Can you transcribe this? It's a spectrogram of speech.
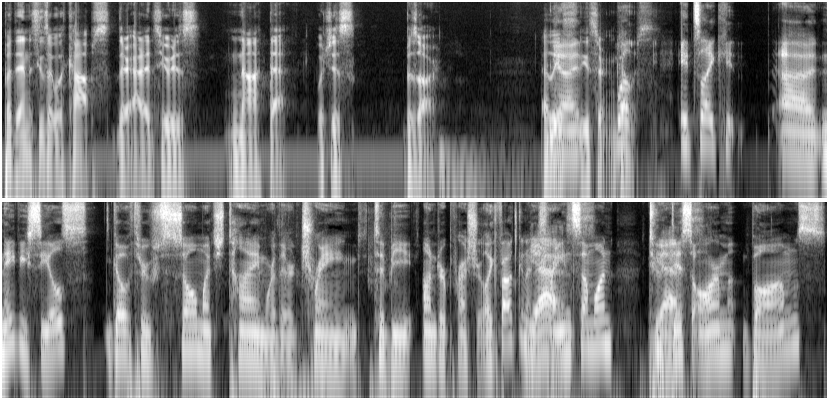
But then it seems like with cops, their attitude is not that, which is bizarre. At least these certain well, cops. it's like uh, Navy SEALs go through so much time where they're trained to be under pressure. Like if I was going to Yes. train someone to Yes. disarm bombs,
